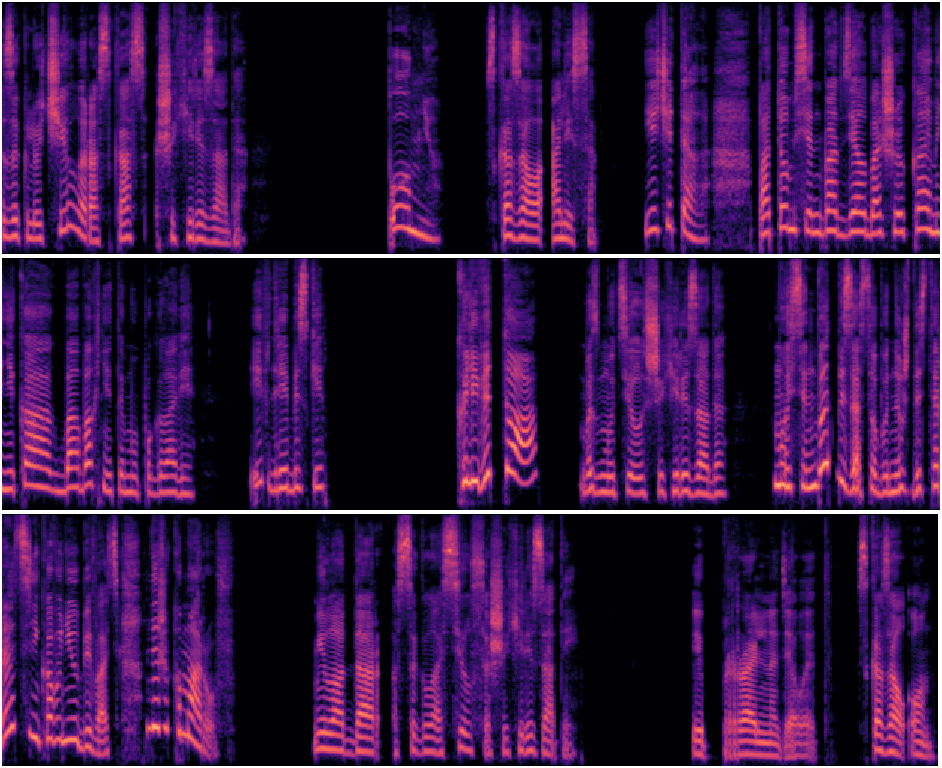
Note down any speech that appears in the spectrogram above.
Заключила рассказ Шахерезада. «Помню», — сказала Алиса. Я читала. Потом Синбад взял большой камень и как бабахнет ему по голове. И вдребезги. «Клевета!» — возмутилась Шахерезада. «Мой Синбад без особой нужды старается никого не убивать, даже комаров». Миладар согласился с Шахерезадой. «И правильно делает», — сказал он.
